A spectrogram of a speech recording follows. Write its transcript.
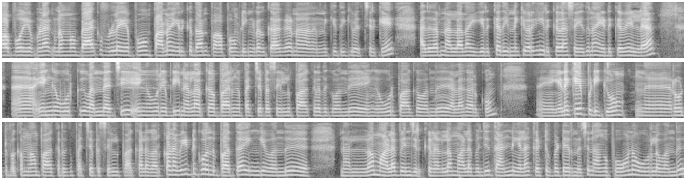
பார்ப்போம். எப்படின்னா நம்ம பேக்கு ஃபுல்லாக எப்போவும் பணம் இருக்குதான்னு பார்ப்போம் அப்படிங்கிறதுக்காக நான் இன்றைக்கி தூக்கி வச்சுருக்கேன். அது வேறு நல்லா தான் இருக்குது அது இன்றைக்கி வரைக்கும் இருக்க தான் செய்யுது. நான் எடுக்கவே இல்லை. எங்கள் ஊருக்கு வந்தாச்சு. எங்கள் ஊர் எப்படி நல்லா இருக்கா பாருங்கள் பச்சை பசைல்னு பார்க்குறதுக்கு வந்து எங்கள் ஊர் பார்க்க வந்து அழகாக இருக்கும். எனக்கே பிடிக்கும். ரோட்டு பக்கம்லாம் பார்க்குறதுக்கு பச்சை பசேல் பார்க்க அழகாக இருக்கும். ஆனால் வீட்டுக்கு வந்து பார்த்தா இங்கே வந்து நல்லா மழை பெஞ்சிருக்கு. நல்லா மழை பெஞ்சு தண்ணியெல்லாம் கட்டுப்பட்டு இருந்துச்சு. நாங்கள் போன ஊரில் வந்து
